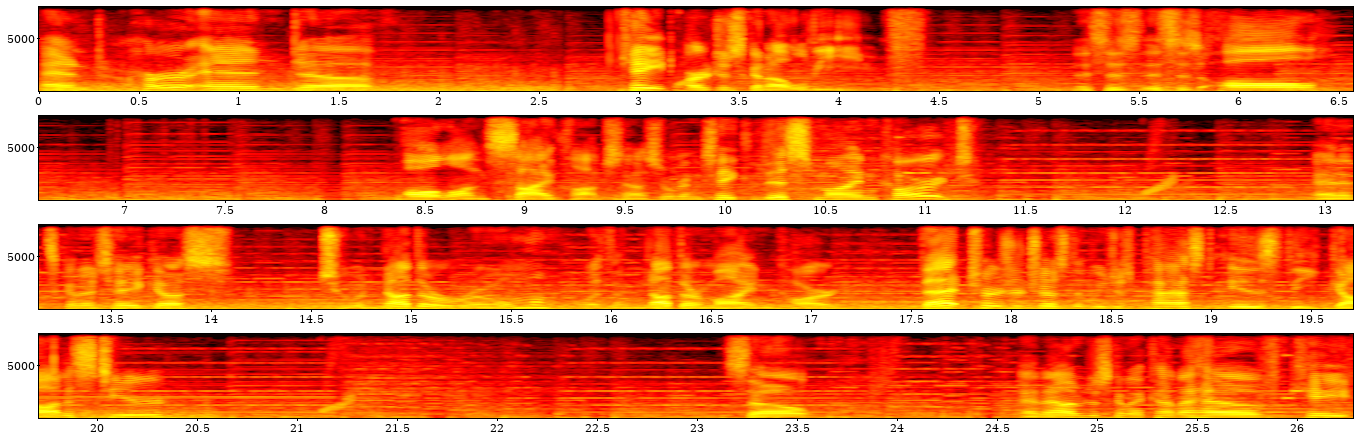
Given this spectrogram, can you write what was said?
and her and uh, Kate are just gonna leave. This is this is all all on Cyclops now. So we're gonna take this mine cart, and it's gonna take us to another room with another mine cart. That treasure chest that we just passed is the goddess tear. So, and now I'm just gonna kind of have Kate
